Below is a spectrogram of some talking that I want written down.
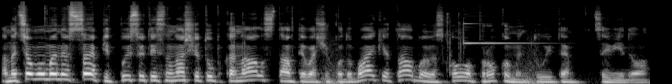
А на цьому у мене все. Підписуйтесь на наш YouTube канал, ставте ваші подобайки та обов'язково прокоментуйте це відео.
